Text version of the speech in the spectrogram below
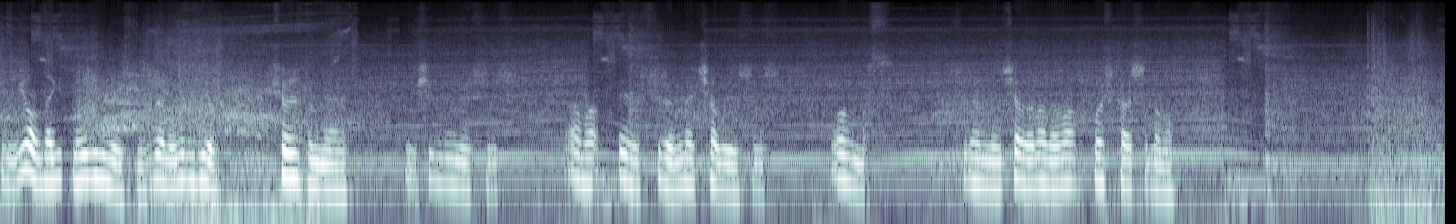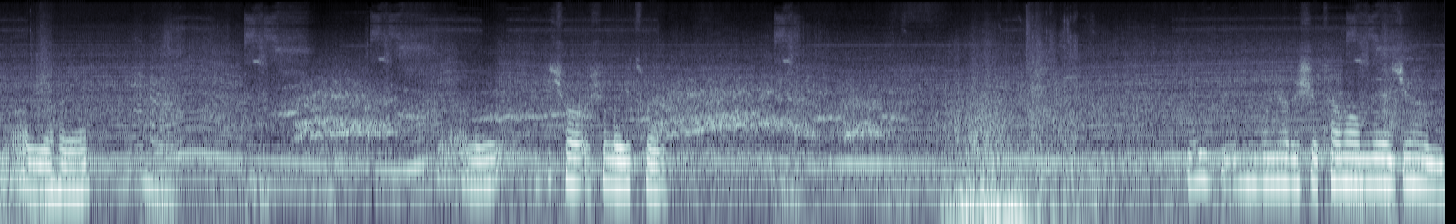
Şimdi yolda gitmeyi bilmiyorsunuz, ben onu biliyorum. Çözdüm yani. Bu işi bilmiyorsunuz. Ama benim süremden çalıyorsunuz. Olmaz. Süremden çalan adama hoş karşılamam. Allah ya. Yani hiç hoşuma gitmedi. Bu yarışı tamamlayacağım.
